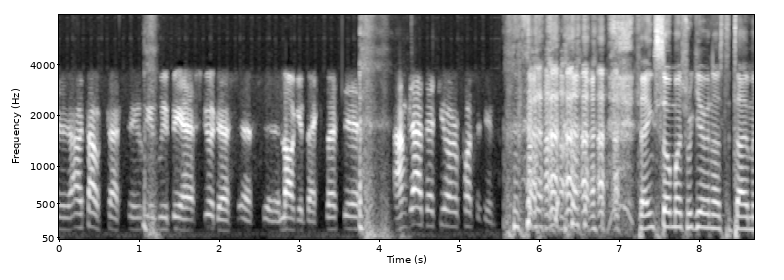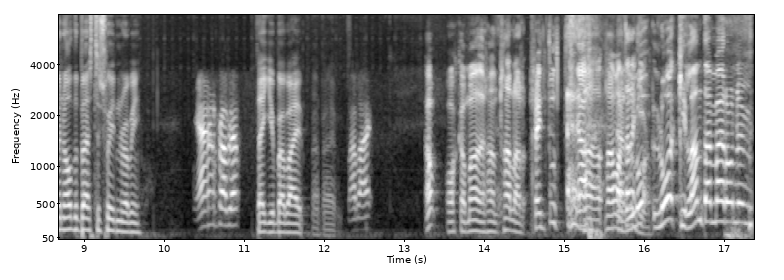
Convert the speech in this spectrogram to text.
uh, I doubt that uh, we will be as good as, as uh, Lagerbäck, but uh, I'm glad that you're positive. thanks so much for giving us the time and all the best to Sweden, Robbie. Yeah, no problem. Thank you. Bye bye. Bye bye. Bye bye. Já, okkar maður hann talar hreint út Það, það vantar En ekki lo, Loki landamærunum,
